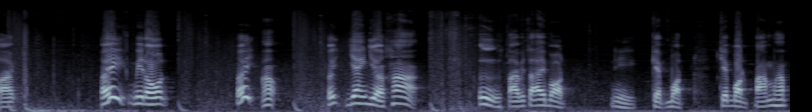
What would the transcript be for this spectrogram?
ตาย เฮ้ย ไม่โดน เฮ้ย เอาเฮ้ย แย่งเหยื่อฆ่าเออตายไปซะไอ้บอทนี่ เก็บบอทเก็บบอทปั๊มครับ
